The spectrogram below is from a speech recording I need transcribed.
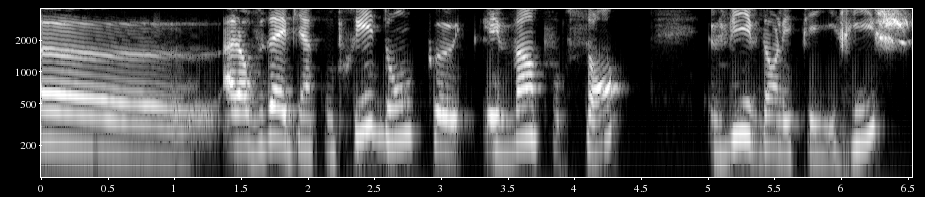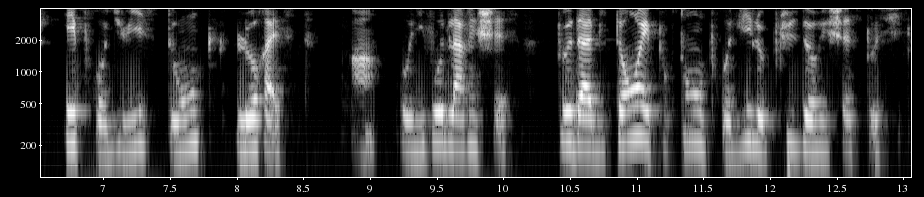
euh, alors vous avez bien compris, donc les 20% vivent dans les pays riches et produisent donc le reste hein, au niveau de la richesse. Peu d'habitants et pourtant on produit le plus de richesse possible.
